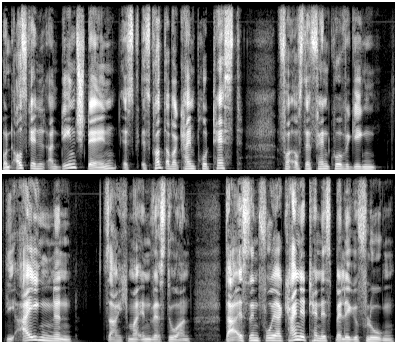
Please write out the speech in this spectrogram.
Und ausgerechnet an den Stellen, es, es kommt aber kein Protest von, aus der Fankurve gegen die eigenen, sag ich mal, Investoren. Da sind vorher keine Tennisbälle geflogen.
